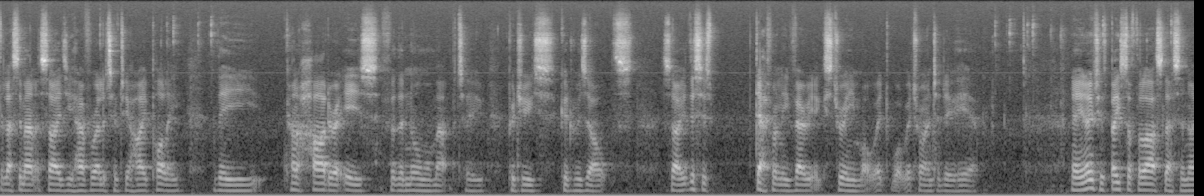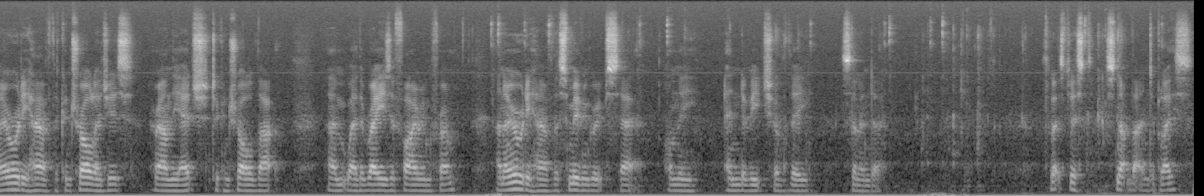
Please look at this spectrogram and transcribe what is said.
the less amount of sides you have relative to your high poly, the kind of harder it is for the normal map to produce good results. So this is definitely very extreme what we're, what we're trying to do here. Now you notice based off the last lesson I already have the control edges around the edge to control that um, where the rays are firing from and I already have the smoothing group set on the end of each of the cylinder. So let's just snap that into place.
